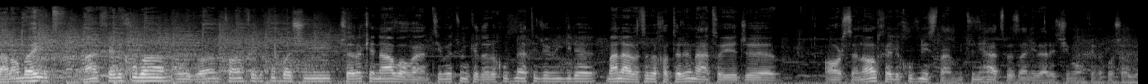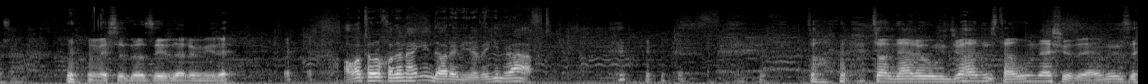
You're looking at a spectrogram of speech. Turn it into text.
سلام وحید. من خیلی خوبم. امیدوارم تو هم خیلی خوب باشی. چرا که نه واقعا. تیمتون که داره خوب نتیجه می‌گیره. من البته به خاطر نتایج آرسنال خیلی خوب نیستم. می‌تونی حدس بزنی برای چی ممکنه خوشحال باشم؟ مثل دازیر داره میره. آقا تو رو خدا نگین داره میره. بگین رفت. تا, تا نره اونجا هنوز تموم نشده. هنوز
